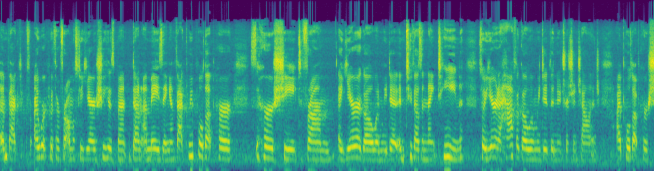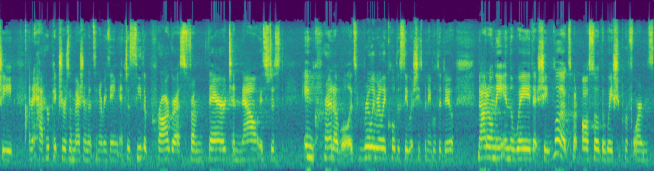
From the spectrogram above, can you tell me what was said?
In fact, I worked with her for almost a year. She has been done amazing. In fact, we pulled up her her sheet from a year ago when we did in 2019. So a year and a half ago when we did the nutrition challenge, I pulled up her sheet and it had her pictures and measurements and everything. And to see the progress from there to now, it's just incredible. It's really, really cool to see what she's been able to do, not only in the way that she looks, but also the way she performs.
